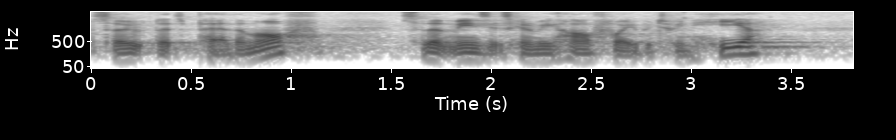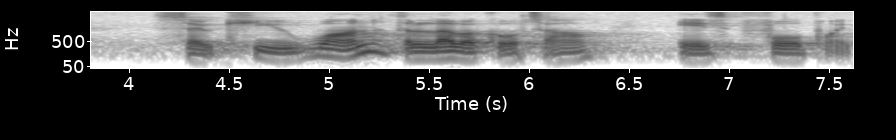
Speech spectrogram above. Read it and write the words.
so let's pair them off. So that means it's going to be halfway between here. So Q1, the lower quartile, is 4.5.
